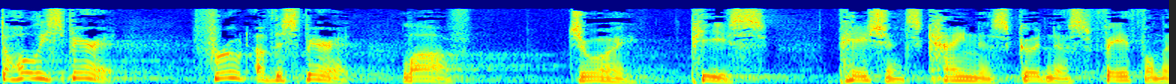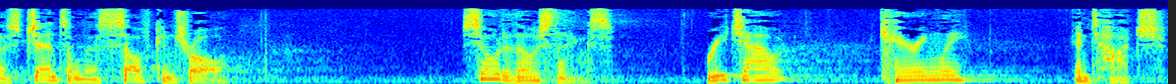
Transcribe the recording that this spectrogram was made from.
The Holy Spirit, fruit of the Spirit, love, joy, peace, patience, kindness, goodness, faithfulness, gentleness, self-control. Sow to those things. Reach out caringly and touch.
